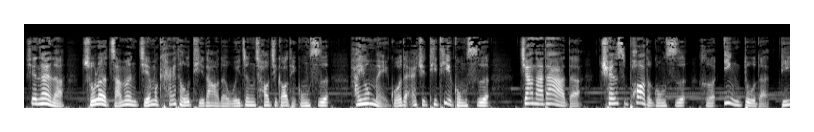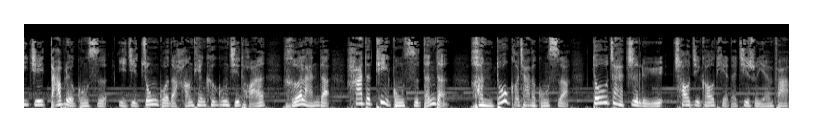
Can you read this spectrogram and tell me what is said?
现在呢，除了咱们节目开头提到的维珍超级高铁公司，还有美国的 HTT 公司、加拿大的 Transport 公司和印度的 DJW 公司，以及中国的航天科工集团、荷兰的哈德 T 公司等等，很多国家的公司啊，都在致力于超级高铁的技术研发。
